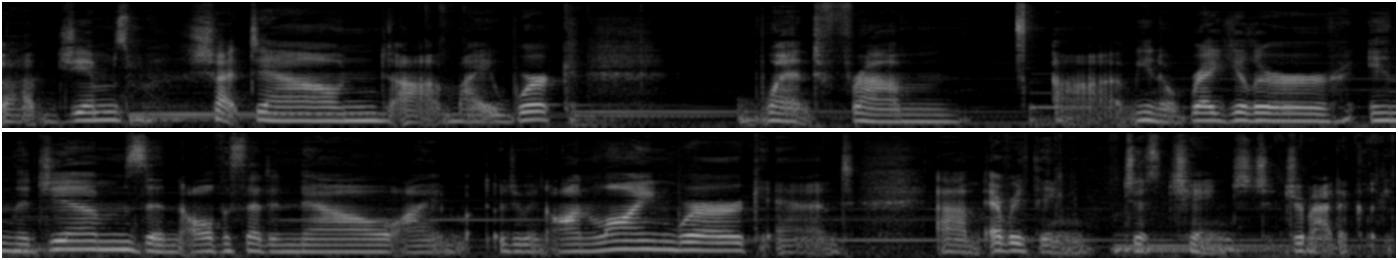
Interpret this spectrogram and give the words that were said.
uh, gyms shut down. Uh, my work went from uh, you know, regular in the gyms, and all of a sudden now I'm doing online work, and um, everything just changed dramatically.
